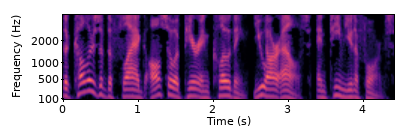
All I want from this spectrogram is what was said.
The colors of the flag also appear in clothing, URLs, and team uniforms.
